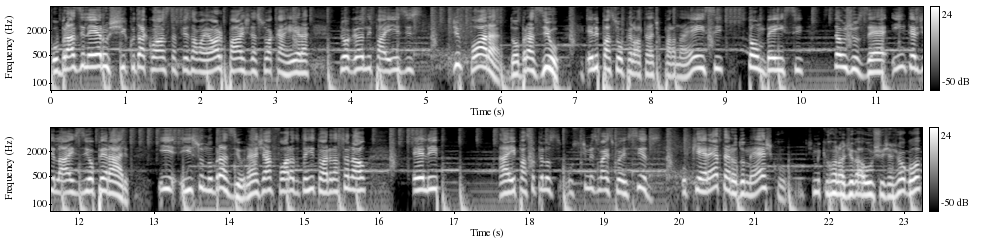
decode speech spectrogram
O brasileiro Chico da Costa fez a maior parte da sua carreira jogando em países de fora do Brasil. Ele passou pelo Atlético Paranaense, Tombense, São José, Inter de Lages e Operário. E isso no Brasil, né? Já fora do território nacional, ele Aí passou pelos os times mais conhecidos, o Querétaro do México, time que o Ronaldinho Gaúcho já jogou,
